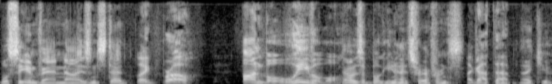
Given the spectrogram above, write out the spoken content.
we'll see you in Van Nuys instead. Like, bro, unbelievable. That was a Boogie Nights reference. I got that. Thank you,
